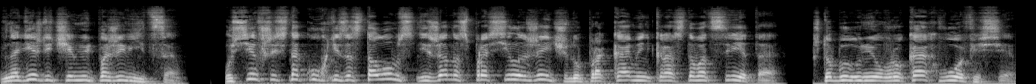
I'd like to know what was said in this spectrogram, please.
в надежде чем-нибудь поживиться. Усевшись на кухне за столом, Снежана спросила женщину про камень красного цвета, что был у нее в руках в офисе.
